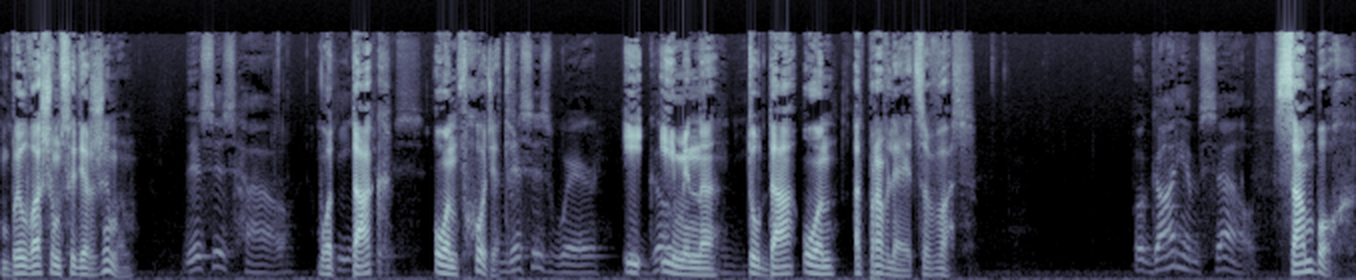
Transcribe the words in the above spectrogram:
был вашим содержимым, вот так Он входит. И именно туда Он отправляется в вас. Сам Бог,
